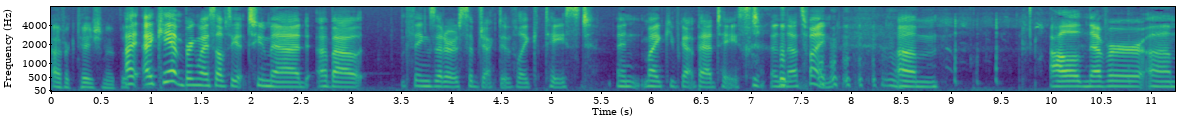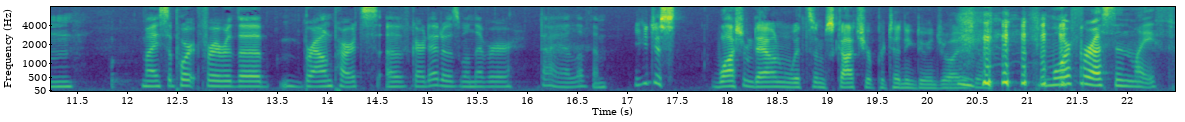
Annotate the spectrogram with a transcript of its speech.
affectation at this. I, I can't bring myself to get too mad about things that are subjective, like taste. And Mike, you've got bad taste, and that's fine. um, I'll never. Um, my support for the brown parts of Gardettos will never die. I love them. you can just wash them down with some scotch you're pretending to enjoy. as well. More for us in life.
